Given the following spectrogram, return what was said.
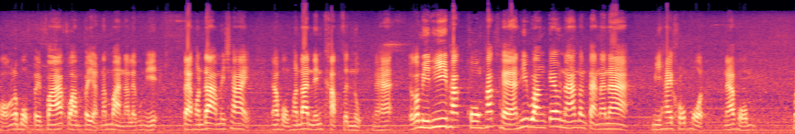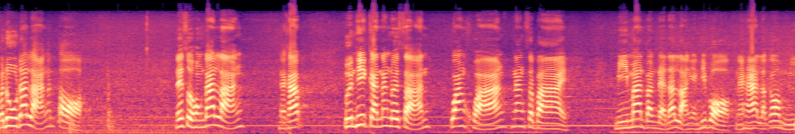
ของระบบไฟฟ้าความประหยัดน้ำมันอะไรพวกนี้ แต่ Honda ไม่ใช่นะครับผม Honda เน้นขับสนุกนะฮะแล้วก็มีที่พักโครงพักแขนที่วางแก้วน้ำต่างๆ นานา มีให้ครบหมดนะครับผมมาดูด้านหลังกันต่อ ในส่วนของด้านหลังนะครับ พื้นที่การนั่งโดยสารกว้างขวางนั่งสบาย มีม่านบังแดดด้านหลังอย่างที่บอกนะฮะแล้วก็มี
